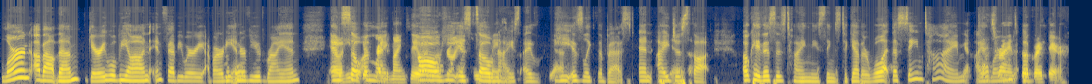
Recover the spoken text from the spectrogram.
learn about them. Gary will be on in February. I've already oh. interviewed Ryan, oh, and oh, so I'm like, oh, he Ryan. is he's so amazing. nice. I yeah. he is like the best, and I yeah. just thought okay, this is tying these things together. Well, at the same time, yeah, I learned Ryan's book right there.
